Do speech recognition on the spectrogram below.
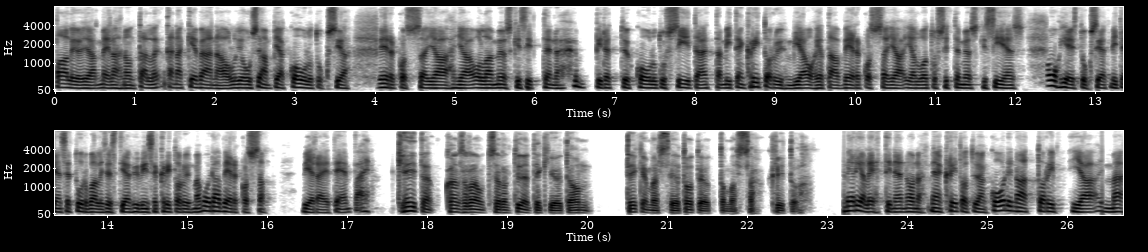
paljon ja meillähän on tällä, tänä keväänä ollut jo useampia koulutuksia verkossa ja, ja ollaan myöskin sitten pidetty koulutus siitä, että miten kritoryhmiä ohjataan verkossa ja, ja luotu sitten myöskin siihen ohjeistuksia, että miten se turvallisesti ja hyvin se kritoryhmä voidaan verkossa viedä eteenpäin. Keitä kansanraamattoseuran työntekijöitä on tekemässä ja toteuttamassa kritoa? Merja Lehtinen on meidän kritotyön koordinaattori ja mä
